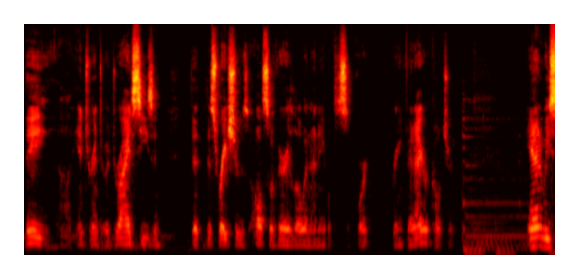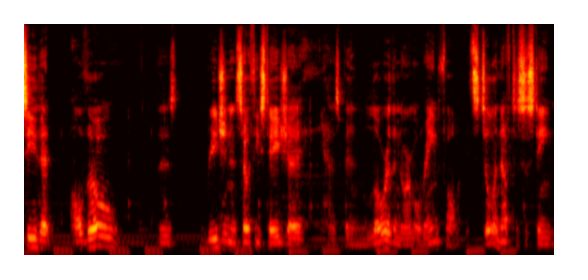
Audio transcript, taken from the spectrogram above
they uh, enter into a dry season, that this ratio is also very low and unable to support rain-fed agriculture. And we see that although the region in Southeast Asia has been lower than normal rainfall, it's still enough to sustain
